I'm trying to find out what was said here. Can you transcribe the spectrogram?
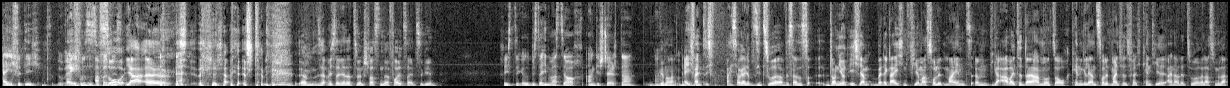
Eigentlich für dich. Du, eigentlich muss es Ach so, ja, äh, ich, ich habe. Ähm, ich habe mich dann ja dazu entschlossen, der Vollzeit zu gehen. Richtig, also bis dahin warst du ja auch Angestellter. Genau. Ähm, ich, weiß, ich weiß auch gar nicht, ob Sie Zuhörer wissen. Also Johnny und ich, wir haben bei der gleichen Firma Solid Mind ähm, gearbeitet. Da haben wir uns auch kennengelernt. Solid Mind, vielleicht kennt hier einer der Zuhörer, Lars Müller.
